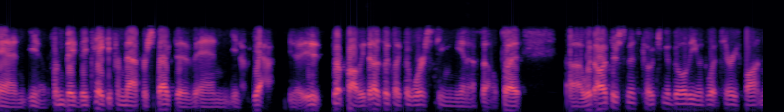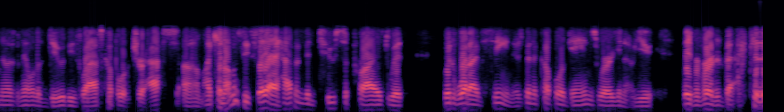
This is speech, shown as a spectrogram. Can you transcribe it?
and you know, from they they take it from that perspective. And you know, yeah, you know, it, that probably does look like the worst team in the NFL. But uh, with Arthur Smith's coaching ability and with what Terry Fontenot has been able to do these last couple of drafts, um, I can honestly say I haven't been too surprised with with what I've seen. There's been a couple of games where you know you they've reverted back to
